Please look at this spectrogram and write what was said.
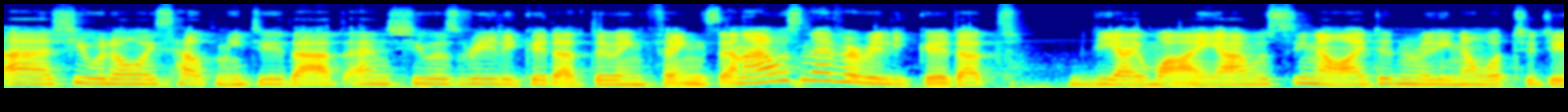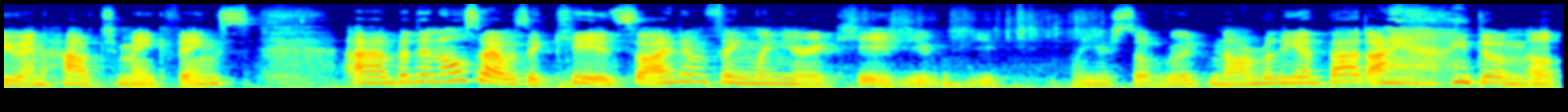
uh, she would always help me do that. And she was really good at doing things. And I was never really good at DIY. I was, you know, I didn't really know what to do and how to make things. Uh, but then also I was a kid, so I don't think when you're a kid you, you you're so good normally at that. I I don't know.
